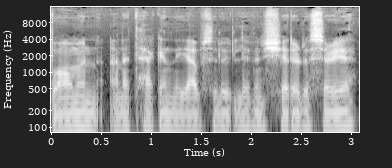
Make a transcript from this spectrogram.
bombing and attacking the absolute living shit out of Syria,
